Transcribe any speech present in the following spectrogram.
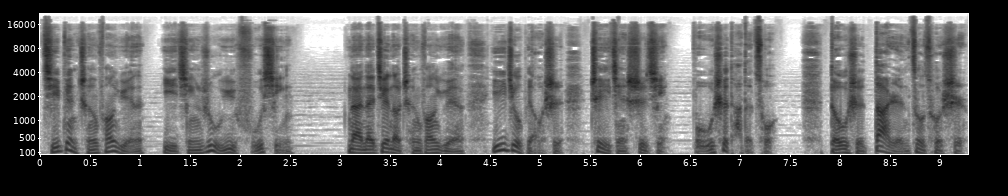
即便陈方圆已经入狱服刑，奶奶见到陈方圆依旧表示这件事情不是他的错，都是大人做错事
